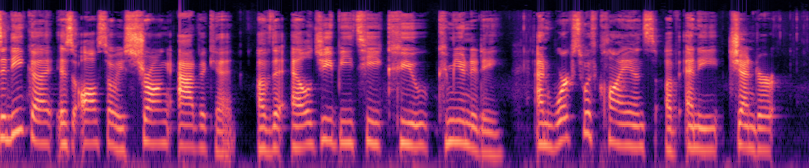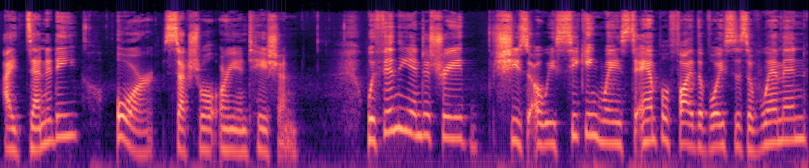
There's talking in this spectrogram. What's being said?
Danica is also a strong advocate of the LGBTQ community and works with clients of any gender identity or sexual orientation. Within the industry, she's always seeking ways to amplify the voices of women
